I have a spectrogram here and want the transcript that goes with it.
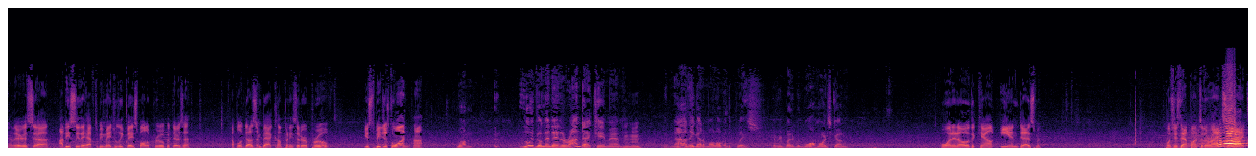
Now there's uh, obviously they have to be Major League Baseball approved, but there's a couple of dozen bat companies that are approved. Used to be just one, huh? Well, Louisville, and then Adirondack came in. Mm-hmm. But now they got them all over the place. Everybody but Walmart's got them. 1 0 the count. Ian Desmond. Pushes that punt to the right side.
